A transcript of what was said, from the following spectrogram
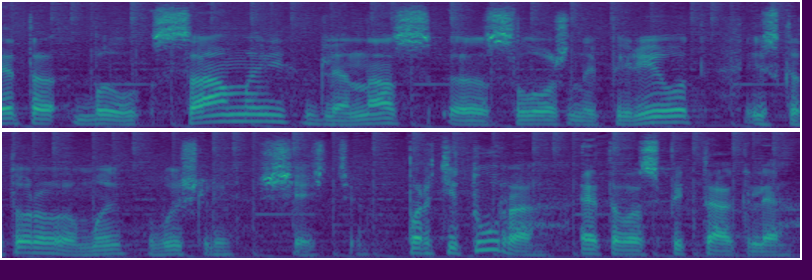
Это был самый для нас э, сложный период, из которого мы вышли с честью. Партитура этого спектакля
